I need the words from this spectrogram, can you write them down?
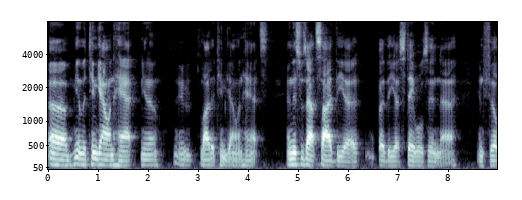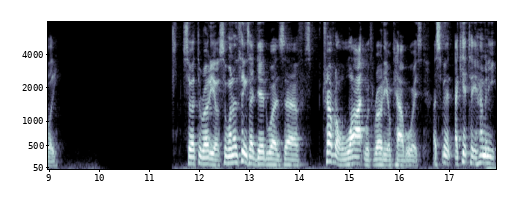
um, you know, the 10 gallon hat, you know, a lot of 10 gallon hats. And this was outside the, uh, uh, the uh, stables in, uh, in Philly. So at the rodeo, so one of the things I did was uh, traveled a lot with rodeo cowboys. I spent I can't tell you how many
